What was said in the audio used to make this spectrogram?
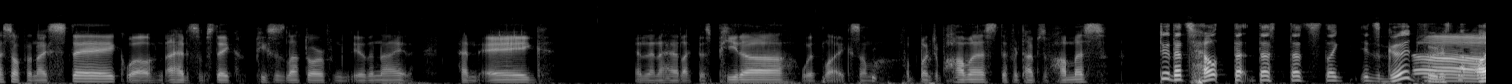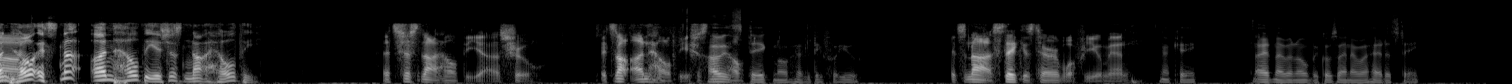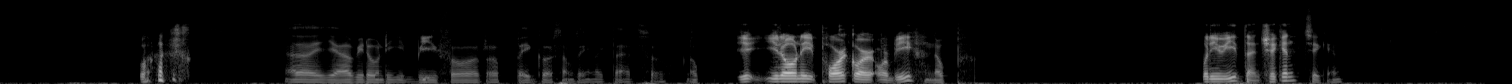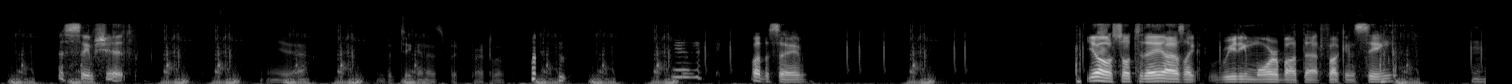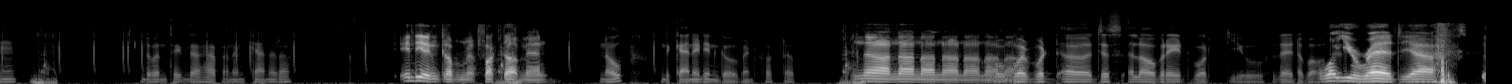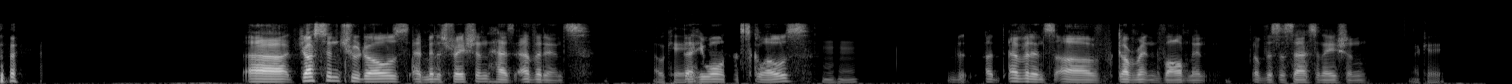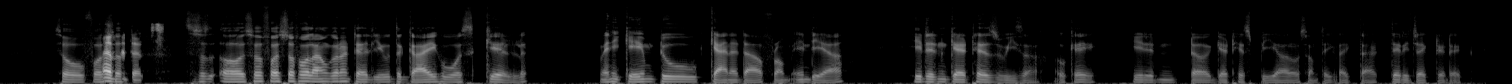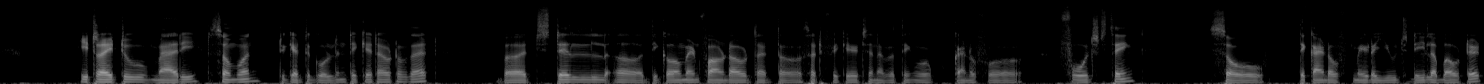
myself a nice steak. Well, I had some steak pieces left over from the other night. Had an egg, and then I had like this pita with like some a bunch of hummus, different types of hummus. Dude, that's health. That that's that's like it's good food. It's Uh. not unhealthy. It's not unhealthy. It's just not healthy. It's just not healthy. Yeah, that's true. It's not unhealthy. It's just How not is healthy. steak not healthy for you? It's not. Steak is terrible for you, man. Okay. I'd never know because I never had a steak. Uh, yeah, we don't eat beef or a pig or something like that, so nope, you you don't eat pork or or beef? nope. What do you eat then? Chicken? Chicken. That's the same shit. Yeah, but chicken is a bit better. yeah, About the same. Yo, so today I was like reading more about that fucking Sing. Mm-hmm. The one thing that happened in Canada. Indian government fucked up, man. Nope, the Canadian government fucked up. No, no, no, no, no, no, Wh- no. What? What? Uh, just elaborate what you read about What it. you read, yeah. Uh, Justin Trudeau's administration has evidence Okay. that he won't disclose Mm-hmm. the, uh, evidence of government involvement of this assassination. Okay. So first of, Evidence. so, uh, so first of all, I'm gonna tell you the guy who was killed when he came to Canada from India, he didn't get his visa. Okay, he didn't uh, get his PR or something like that. They rejected it. He tried to marry someone to get the golden ticket out of that, but still, uh, the government found out that the certificates and everything were kind of a forged thing. So they kind of made a huge deal about it.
